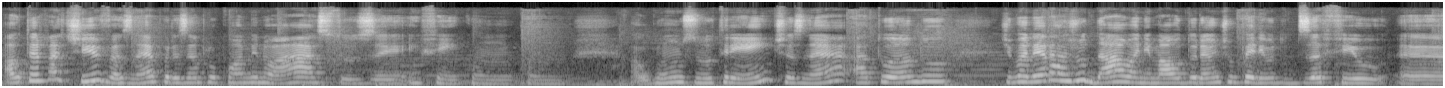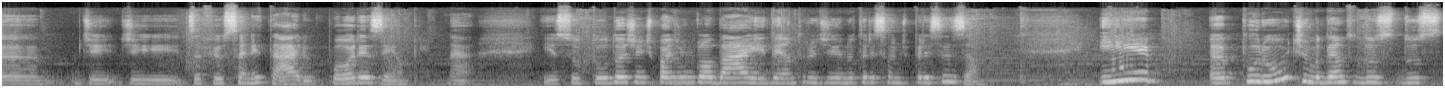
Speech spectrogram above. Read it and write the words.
alternativas, né? Por exemplo, com aminoácidos, enfim, com, com alguns nutrientes, né? Atuando de maneira a ajudar o animal durante um período de desafio, é, de, de, desafio sanitário, por exemplo. Né? Isso tudo a gente pode englobar aí dentro de nutrição de precisão. E uh, por último, dentro dos, dos,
